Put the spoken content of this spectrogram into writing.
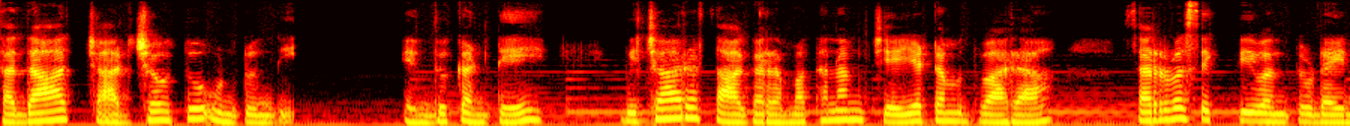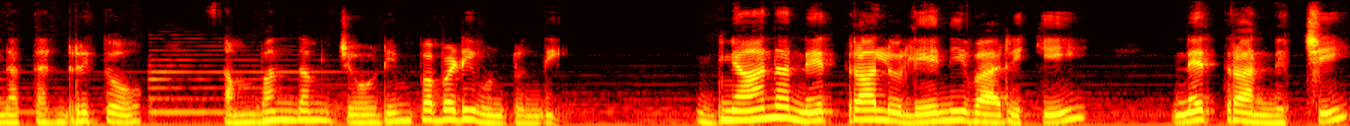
సదా ఛార్జ్ అవుతూ ఉంటుంది. ఎందుకంటే విచారసాగర మథనం చేయటం ద్వారా సర్వశక్తివంతుడైన తండ్రితో సంబంధం జోడింపబడి ఉంటుంది. జ్ఞాన నేత్రాలు లేని వారికి నేత్రాన్నిచ్చి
